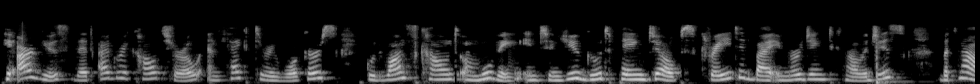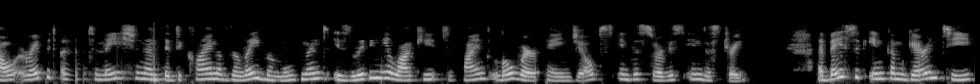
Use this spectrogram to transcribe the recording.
He argues that agricultural and factory workers could once count on moving into new good-paying jobs created by emerging technologies, but now rapid automation and the decline of the labor movement is leaving you lucky to find lower-paying jobs in the service industry. A basic income guarantee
